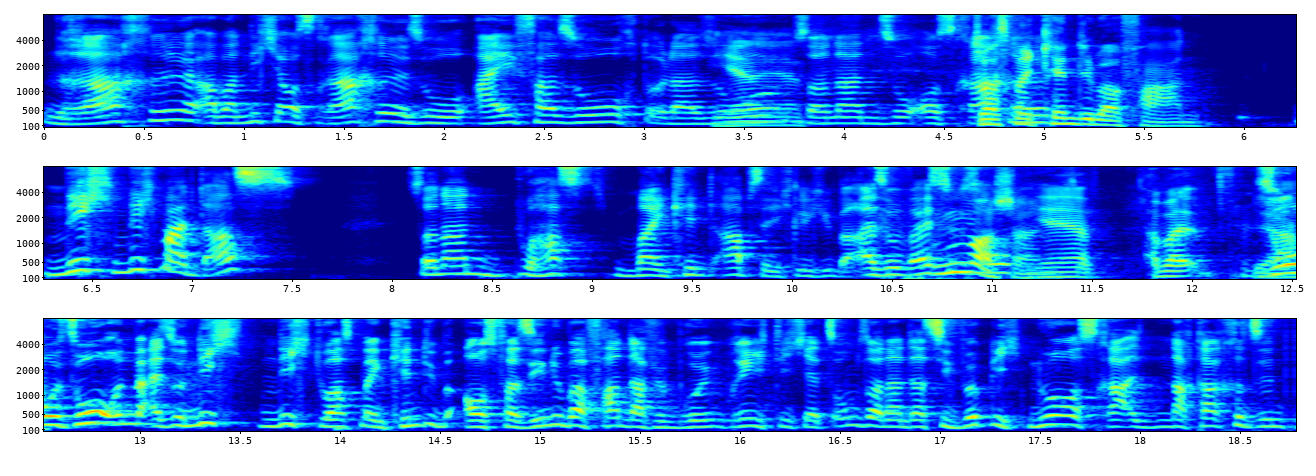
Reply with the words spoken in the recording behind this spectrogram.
Rache, aber nicht aus Rache, so Eifersucht oder so, Ja, ja. sondern so aus Rache. Du hast mein Kind überfahren. Nicht, nicht mal das, sondern du hast mein Kind absichtlich über. Also, weißt du, so, Wahrscheinlich. Ja, aber so, so, un- also nicht, nicht, du hast mein Kind aus Versehen überfahren, dafür bringe bring ich dich jetzt um, sondern dass sie wirklich nur aus Ra nach Rache sind,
